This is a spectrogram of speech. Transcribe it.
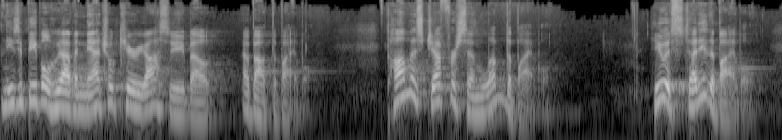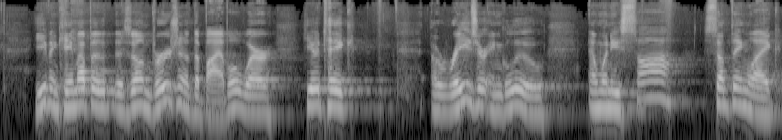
These are people who have a natural curiosity about, about the Bible. Thomas Jefferson loved the Bible. He would study the Bible. He even came up with his own version of the Bible where he would take a razor and glue, and when he saw something like,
